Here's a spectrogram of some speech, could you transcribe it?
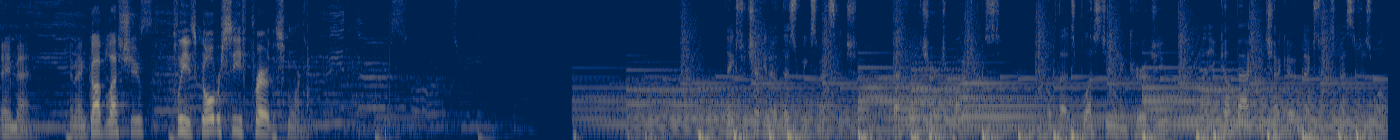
Amen. Amen. God bless you. Please go receive prayer this morning. Thanks for checking out this week's message, Bethel Church Podcast. We hope that it's blessed you and encouraged you, and that you come back and check out next week's message as well.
